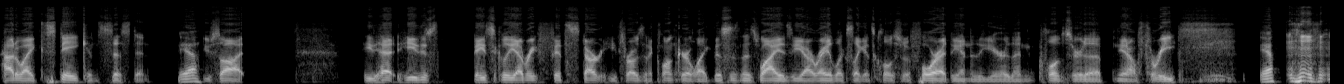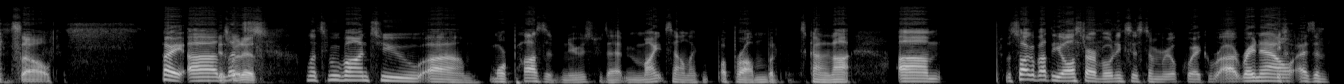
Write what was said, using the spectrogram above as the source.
How do I stay consistent? Yeah. You saw it. He had he just basically every fifth start he throws in a clunker like this is this why his ERA looks like it's closer to four at the end of the year than closer to, you know, three. Yeah. so All right, uh, let's let's move on to um, more positive news. That might sound like a problem, but it's kind of not. Um, let's talk about the All Star voting system real quick. Uh, right now, as of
